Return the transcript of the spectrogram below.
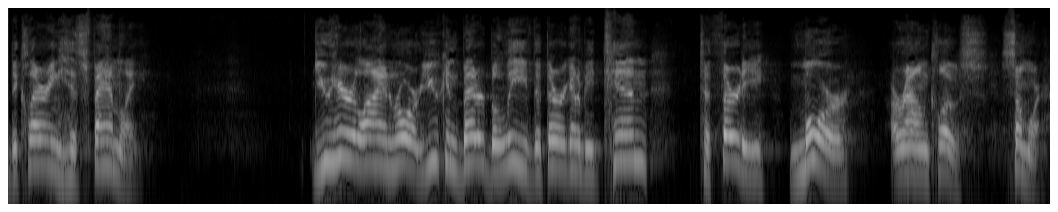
declaring his family. You hear a lion roar, you can better believe that there are going to be 10 to 30 more around close somewhere.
